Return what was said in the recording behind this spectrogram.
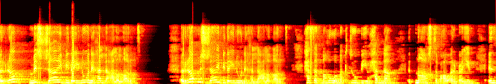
الرب مش جاي بدينونة هلأ على الأرض. الرب مش جاي بدينونة هلأ على الأرض. حسب ما هو مكتوب بيوحنا 12 47 إن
